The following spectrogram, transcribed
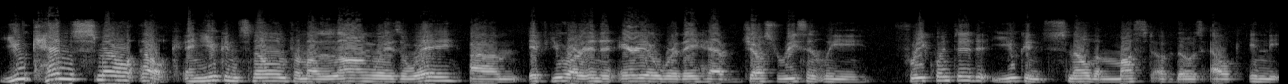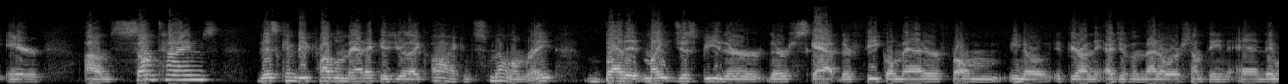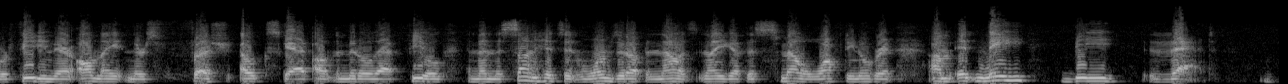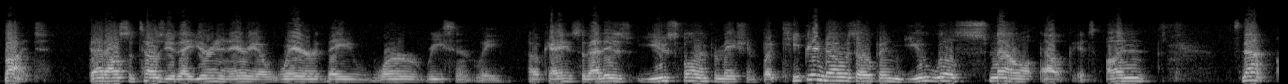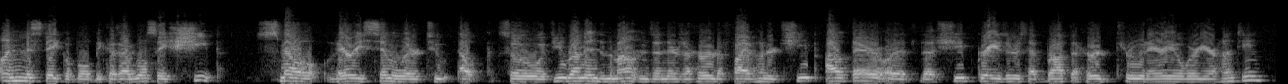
you can smell elk, and you can smell them from a long ways away. Um, if you are in an area where they have just recently frequented, you can smell the must of those elk in the air. Um, sometimes this can be problematic as you're like, oh, I can smell them, right? But it might just be their their scat, their fecal matter from you know if you're on the edge of a meadow or something, and they were feeding there all night, and there's fresh elk scat out in the middle of that field, and then the sun hits it and warms it up, and now it's now you got this smell wafting over it. Um, it may be that, but that also tells you that you're in an area where they were recently. Okay, so that is useful information. But keep your nose open. You will smell elk. It's un, it's not unmistakable because I will say sheep smell very similar to elk. So if you run into the mountains and there's a herd of 500 sheep out there, or if the sheep grazers have brought the herd through an area where you're hunting,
